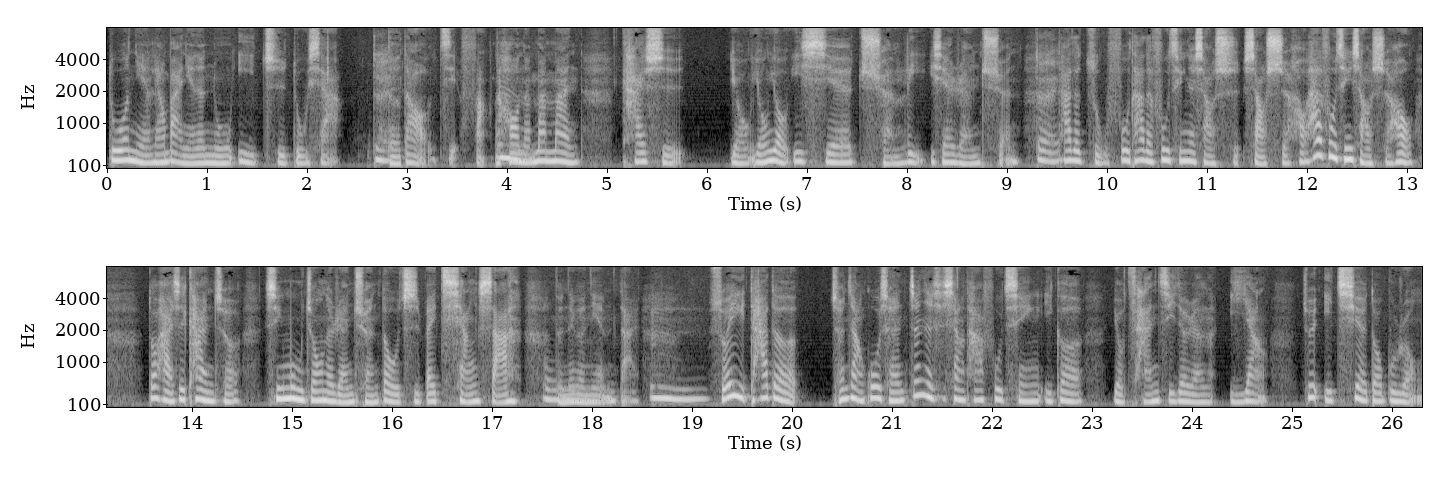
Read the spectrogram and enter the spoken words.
多年两百年的奴役制度下对。得到解放，然后呢，慢慢开始有拥有一些权利、一些人权。对，他的祖父、他的父亲的小时小时候，他的父亲小时候都还是看着心目中的人权斗志被枪杀的那个年代，嗯，所以他的成长过程真的是像他父亲一个有残疾的人一样，就一切都不容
